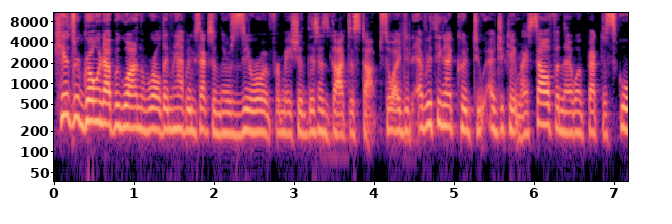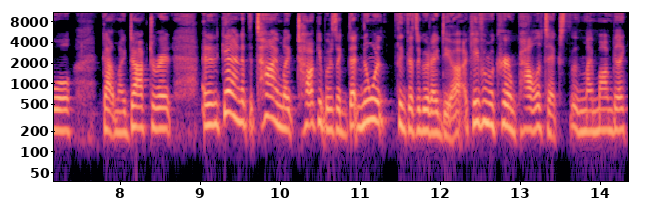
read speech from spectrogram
Kids are growing up and going out in the world they've been having sex and there's zero information. This has got to stop. So I did everything I could to educate myself and then I went back to school got my doctorate. And again at the time like talking about it was like that no one think that's a good idea. I came from a career in politics and my mom be like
